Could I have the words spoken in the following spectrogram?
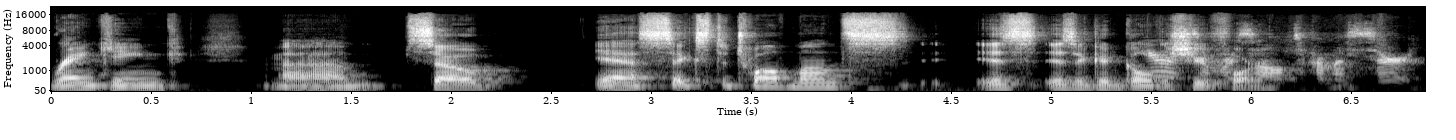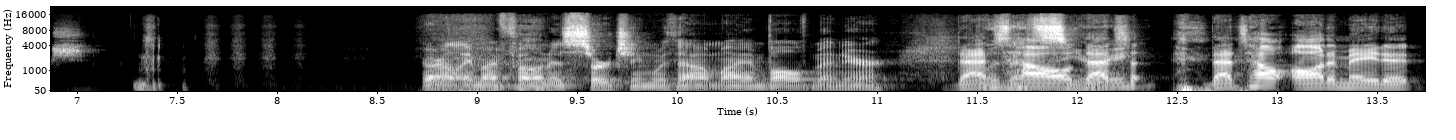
ranking. Mm-hmm. Um, so yeah, six to 12 months is, is a good goal Here to shoot some for. results from a search. Apparently my phone is searching without my involvement here. That's that how Siri? that's that's how automated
